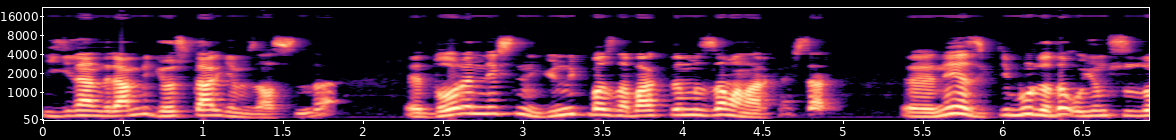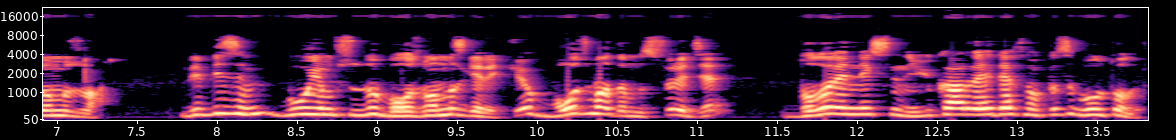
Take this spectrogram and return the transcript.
ilgilendiren bir göstergemiz aslında. E, dolar endeksinin günlük bazına baktığımız zaman arkadaşlar e, ne yazık ki burada da uyumsuzluğumuz var. Ve bizim bu uyumsuzluğu bozmamız gerekiyor. Bozmadığımız sürece dolar endeksinin yukarıda hedef noktası bulut olur.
